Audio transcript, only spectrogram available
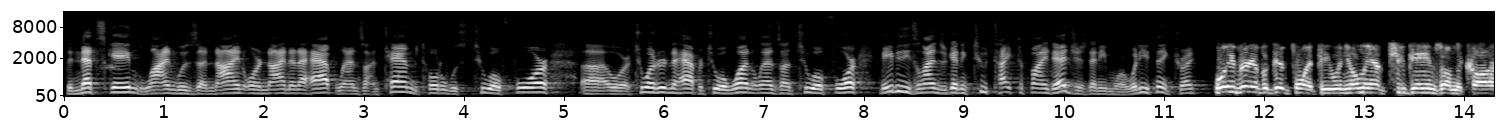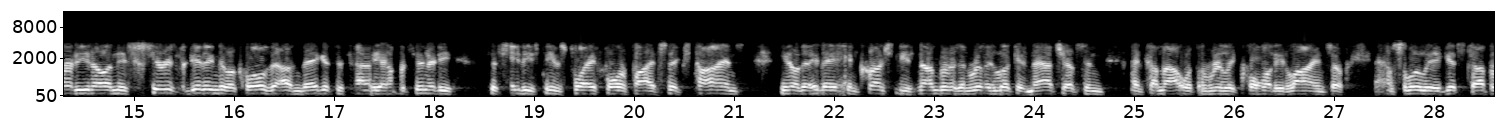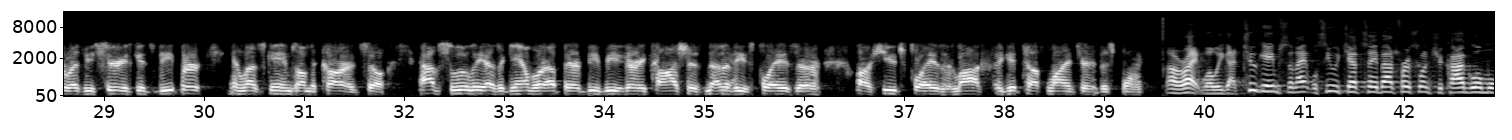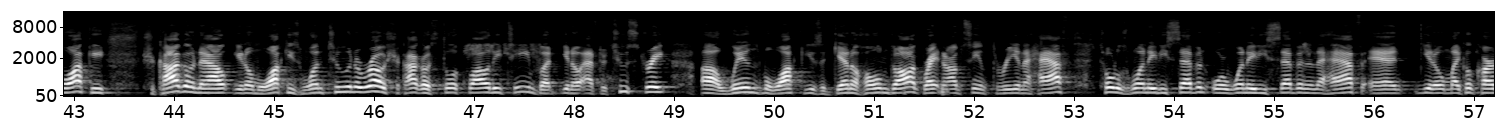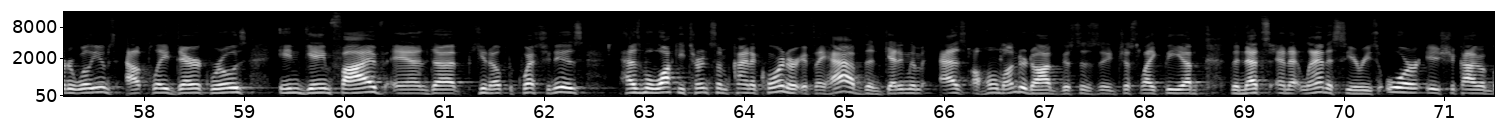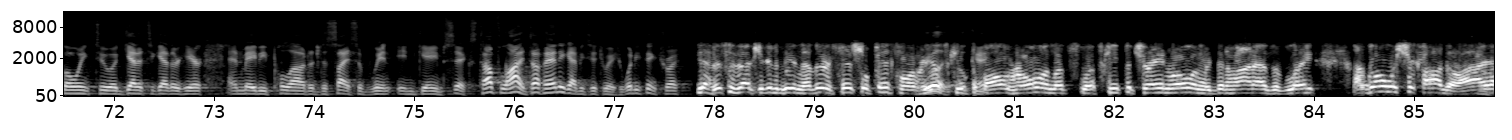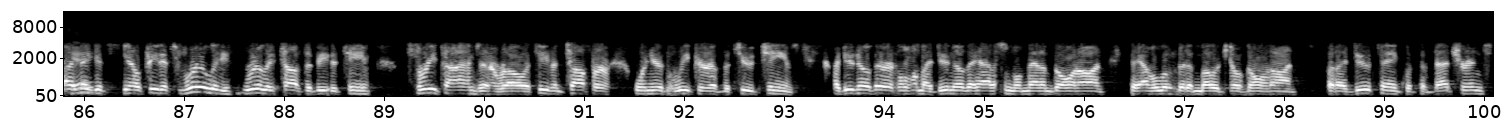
The Nets game line was a nine or nine and a half, lands on 10. The total was 204 uh, or 200 and a half or 201, it lands on 204. Maybe these lines are getting too tight to find edges anymore. What do you think, Troy? Well, you bring up a good point, Pete. When you only have two games on the card, you know, and this series are getting to a closeout in Vegas, it's had the opportunity to see these teams play four, five, six times, you know, they, they can crunch these numbers and really look at matchups and, and come out with a really quality line. So absolutely it gets tougher as these series gets deeper and less games on the card. So absolutely as a gambler out there, be, be very cautious. None yeah. of these plays are, are huge plays or locks. They get tough lines here at this point. All right. Well, we got two games tonight. We'll see what you have to say about first one, Chicago and Milwaukee. Chicago now, you know, Milwaukee's won two in a row. Chicago's still a quality team, but you know, after two straight uh, wins, Milwaukee is again a home dog. Right now, I'm seeing three and a half. Totals 187 or 187 and a half. And you know, Michael Carter Williams outplayed Derrick Rose in Game Five. And uh, you know, the question is has Milwaukee turned some kind of corner? If they have, then getting them as a home underdog, this is just like the uh, the Nets and Atlanta series, or is Chicago going to uh, get it together here and maybe pull out a decisive win in Game Six? Tough line, tough handicapping situation. What do you think, Troy? Yeah, this is actually going to be another official pick for me. Really? Let's keep okay. the ball rolling. Let's let's keep the train rolling. We've been hot as of late. I'm going with Chicago. I, okay. I think it's you know, Pete. It's really really tough to beat a team three times in a row. It's even tougher when you're the weaker of the two teams. I do know they're at home. I do know they have some momentum going on. They have a little bit of mojo going on. But I do think with the veterans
